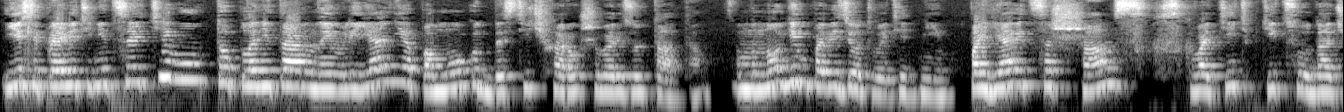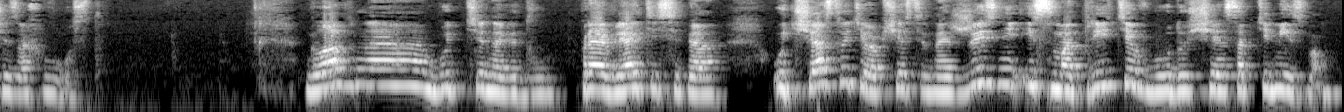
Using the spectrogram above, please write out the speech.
Если проявить инициативу, то планетарные влияния помогут достичь хорошего результата. Многим повезет в эти дни. Появится шанс схватить птицу удачи за хвост. Главное, будьте на виду, проявляйте себя, участвуйте в общественной жизни и смотрите в будущее с оптимизмом.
